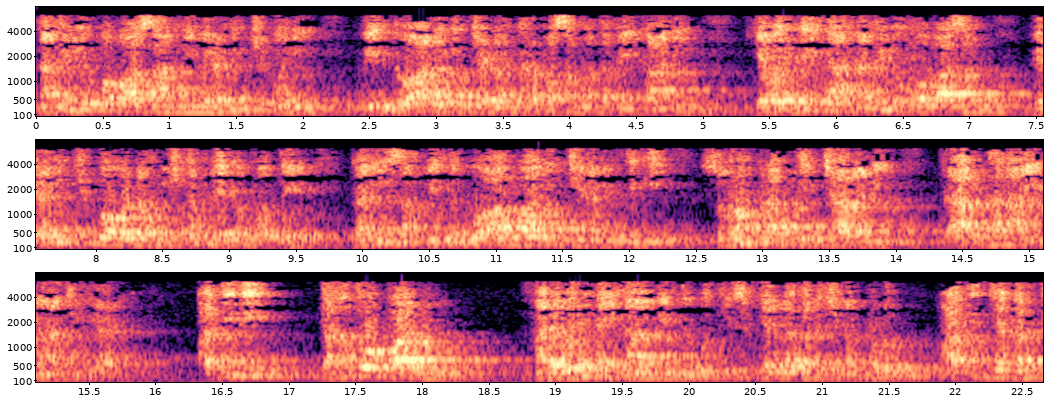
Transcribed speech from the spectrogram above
నఫిల్ ఉపవాసాన్ని విరమించుకొని విందు ఆరగించడం ధర్మసమ్మతమే కాని ఎవరికైనా నఫిల్ ఉపవాసం విరమించుకోవడం ఇష్టం లేకపోతే కనీసం విందుకు ఆహ్వానించిన వ్యక్తికి శుభం ప్రాప్తించాలని ప్రార్థన అయినా చేయాలి. అతిథి తనతో పాటు మరెవరినైనా విందుకు తీసుకెళ్ళదలిచినప్పుడు ఆతిథ్యకర్త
